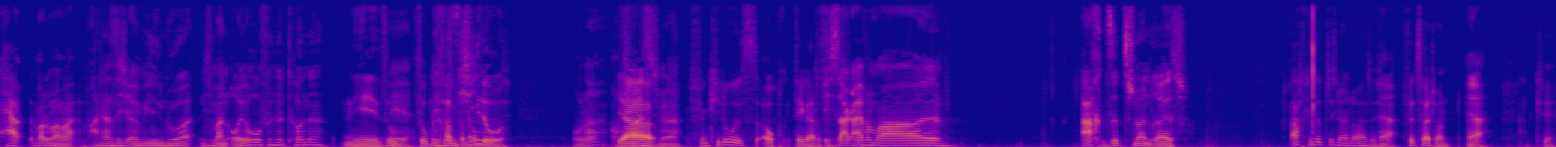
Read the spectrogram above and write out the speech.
Herr, warte mal, war das nicht irgendwie nur. Nicht mal ein Euro für eine Tonne? Nee, so, Nee, so krass. so ein Kilo. Oder? Oh, Ja. Ich weiß nicht mehr. Für ein Kilo ist auch, Digga, das Ich sag einfach mal. 78,39. 78,39 Ja. für zwei Tonnen. Ja. Okay.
